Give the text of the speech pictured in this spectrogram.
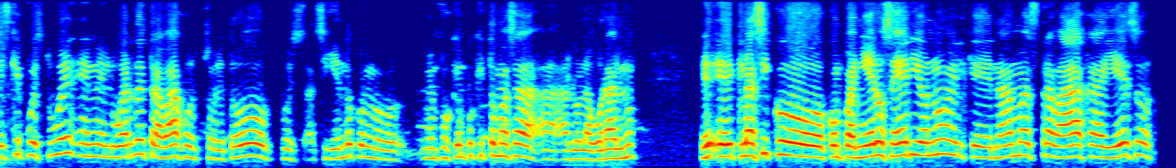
es que pues tú en el lugar de trabajo, sobre todo pues siguiendo con lo, me enfoqué un poquito más a, lo laboral, ¿no? El, clásico compañero serio, ¿no? El que nada más trabaja y eso,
